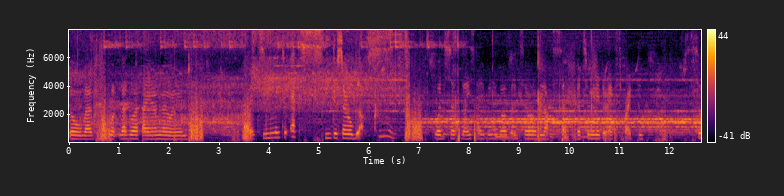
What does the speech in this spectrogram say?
So, gag gagawa tayo ng ngayon. Flight Simulator X dito sa Roblox. What's up guys? Ay, pinagbabalik sa Roblox sa Flight Simulator X Part 2. So,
